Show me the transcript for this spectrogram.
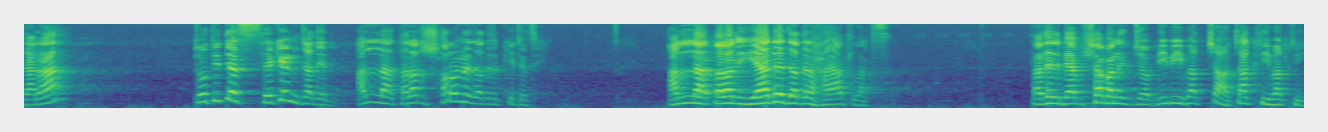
যারা প্রতিটা সেকেন্ড যাদের, আল্লাহ তালার স্মরণে যাদের কেটেছে, আল্লাহ তালার ইয়াদে যাদের হায়াত লাগছে, তাদের ব্যবসা বাণিজ্য, বিবি বাচ্চা, চাকরি বাকরি,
